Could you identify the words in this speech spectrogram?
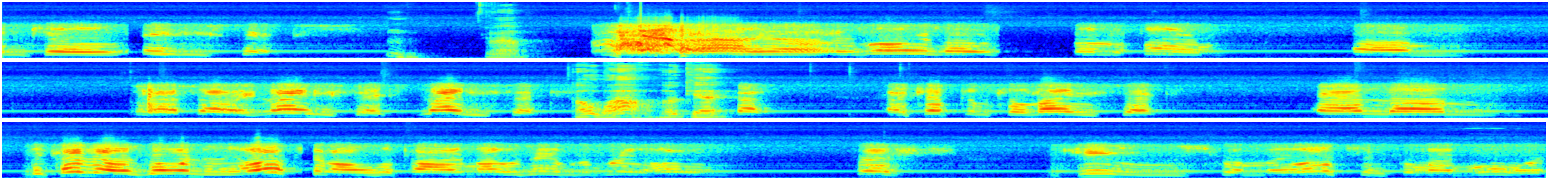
until 86. Well, I, uh, as long as I was on the farm. 96, 96. Oh wow. Okay. I kept them till 96. And um, because I was going to the auction all the time, I was able to bring home fresh genes from the auction for my boar.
